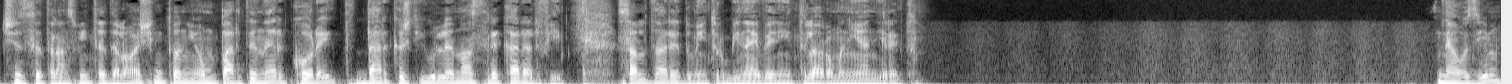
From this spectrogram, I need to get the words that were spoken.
ce se transmite de la Washington, e un partener corect, dar câștigurile noastre care ar fi? Salutare, Dumitru, bine ai venit la România în direct. Ne auzim?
